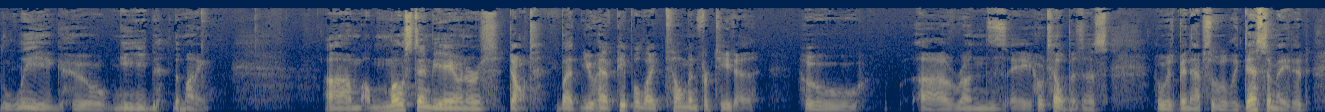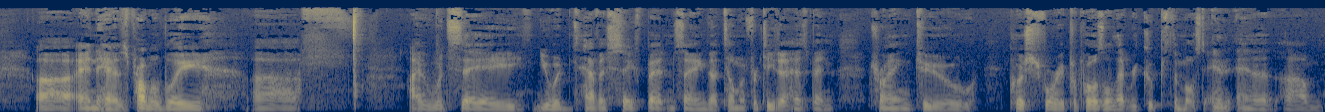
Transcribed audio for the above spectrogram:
league who need the money. Um, most NBA owners don't, but you have people like Tillman Fertitta, who uh, runs a hotel business, who has been absolutely decimated, uh, and has probably, uh, I would say, you would have a safe bet in saying that Tillman Fertitta has been trying to push for a proposal that recoups the most um,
